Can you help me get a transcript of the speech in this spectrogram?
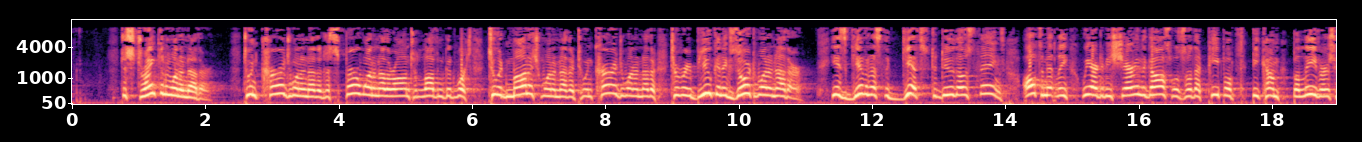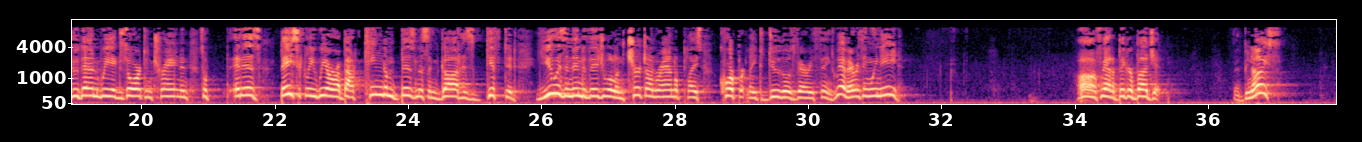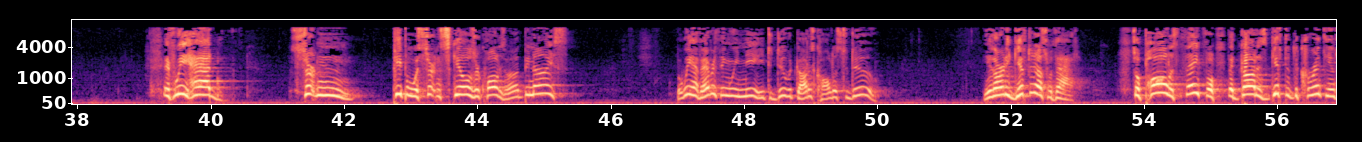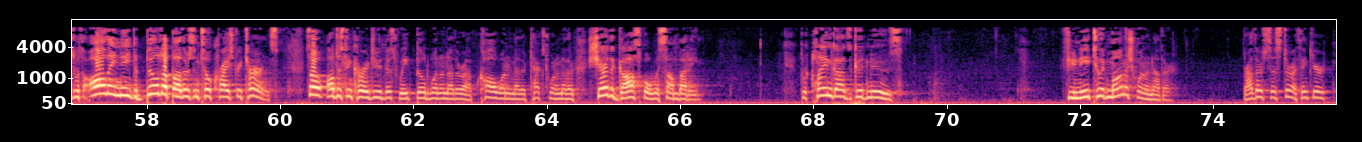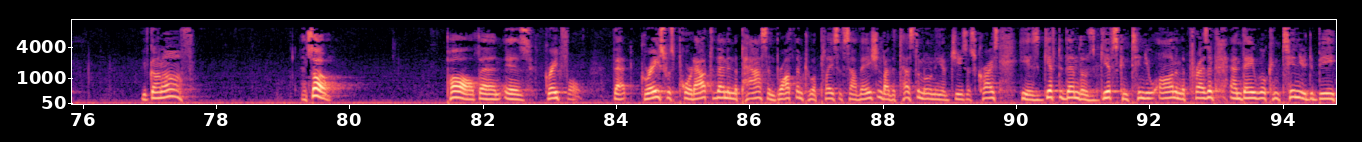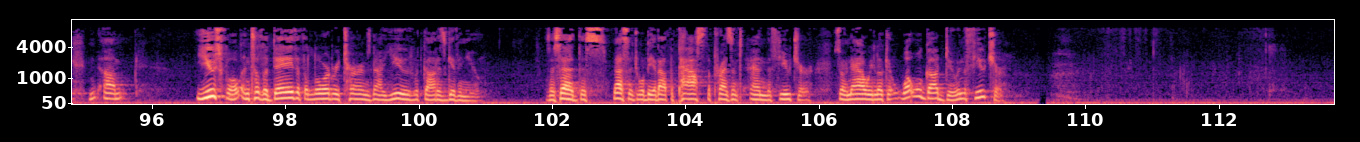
to strengthen one another, to encourage one another, to spur one another on to love and good works, to admonish one another, to encourage one another, to rebuke and exhort one another. He has given us the gifts to do those things. Ultimately, we are to be sharing the gospel so that people become believers who then we exhort and train. And so it is basically we are about kingdom business and God has gifted you as an individual and church on Randall Place corporately to do those very things. We have everything we need. Oh, if we had a bigger budget, that'd be nice. If we had certain people with certain skills or qualities, oh, well, it'd be nice. But we have everything we need to do what God has called us to do. He's already gifted us with that. So Paul is thankful that God has gifted the Corinthians with all they need to build up others until Christ returns. So I'll just encourage you this week, build one another up, call one another, text one another, share the gospel with somebody. Proclaim God's good news. If you need to admonish one another, brother, sister, I think you're, you've gone off. And so, Paul then is grateful that grace was poured out to them in the past and brought them to a place of salvation by the testimony of Jesus Christ. He has gifted them. Those gifts continue on in the present and they will continue to be um, useful until the day that the Lord returns. Now use what God has given you. As I said, this message will be about the past, the present, and the future. So now we look at what will God do in the future?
